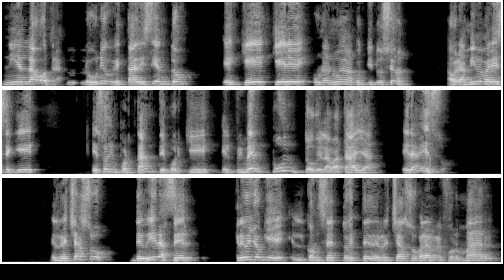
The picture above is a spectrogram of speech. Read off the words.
ni en la otra. Lo único que está diciendo es que quiere una nueva constitución. Ahora, a mí me parece que eso es importante porque el primer punto de la batalla era eso. El rechazo debiera ser, creo yo que el concepto este de rechazo para reformar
